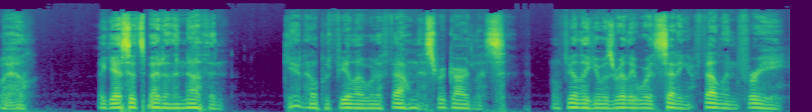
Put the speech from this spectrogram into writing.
Well, I guess it's better than nothing. Can't help but feel I would have found this regardless. Don't feel like it was really worth setting a felon free.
